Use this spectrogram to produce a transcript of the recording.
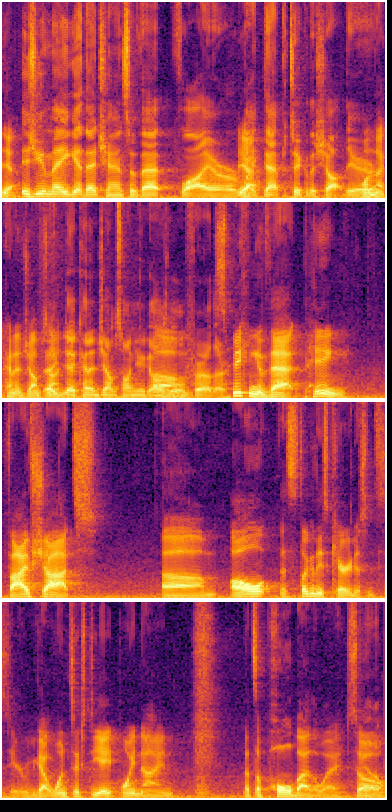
Yeah. is you may get that chance of that flyer or Yeah. like that particular shot there. One that kinda jumps that, on you. That kind of jumps on you, goes a little Um, further. Speaking of that, ping, five shots. Um, all let's look at these carry distances here. We've got 168.9. That's a pole, by the way. So Yeah.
